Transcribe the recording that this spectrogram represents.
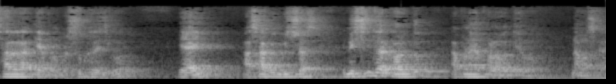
সারা রাতে আপনার সুখে যাব এই আশা এবং বিশ্বাস নিশ্চিত ভাবে করতু আপনার ফলবতী হব নমস্কার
